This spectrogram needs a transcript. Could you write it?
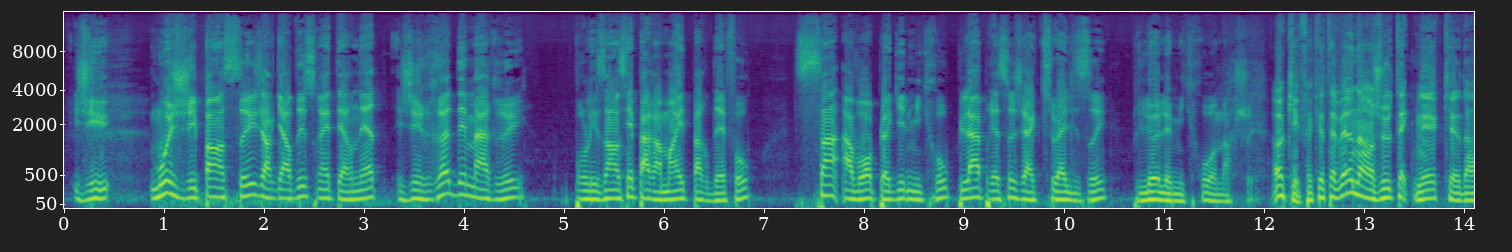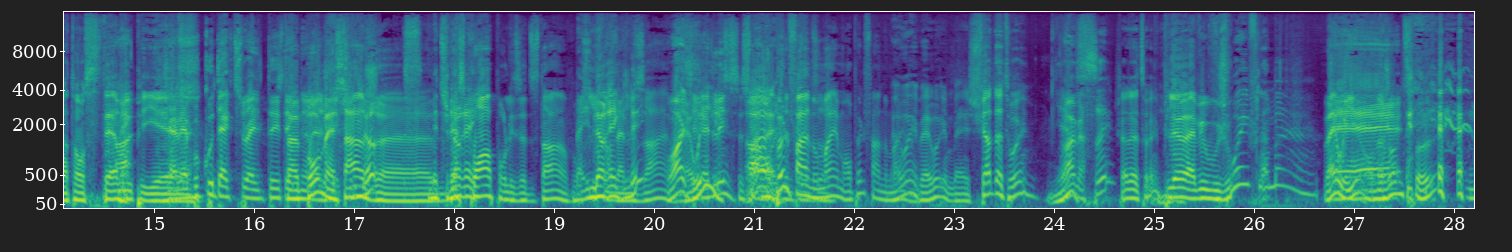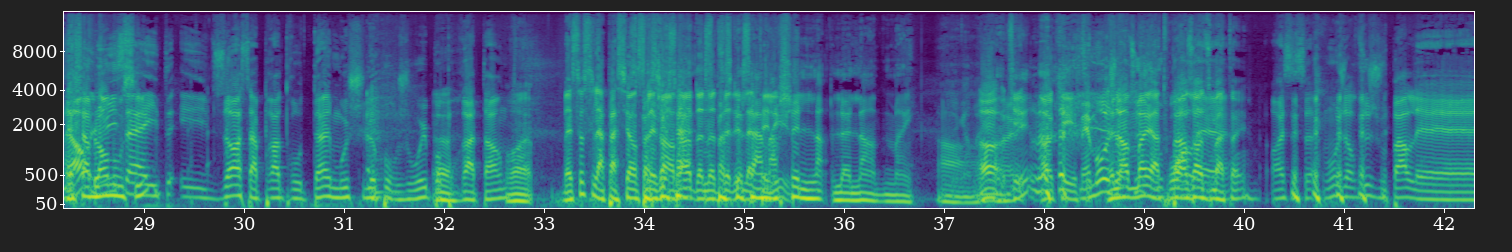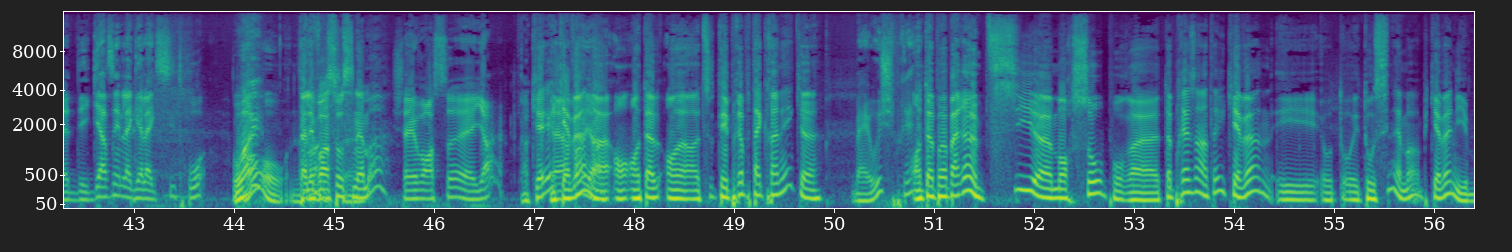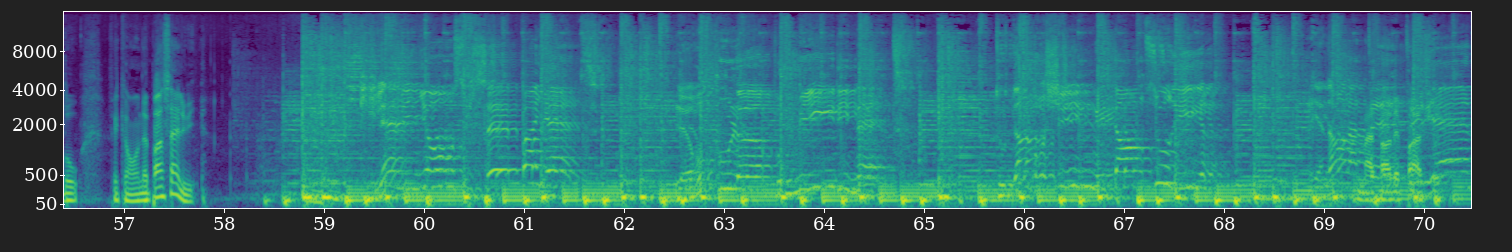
j'ai. Moi, j'ai pensé, j'ai regardé sur Internet, j'ai redémarré pour les anciens paramètres par défaut, sans avoir plugué le micro. Puis là, après ça, j'ai actualisé. Puis là, le micro a marché. OK, fait que tu avais un enjeu technique dans ton système. Ouais. puis, euh, J'avais beaucoup d'actualités C'est un beau message euh, mais tu l'as d'espoir pour les auditeurs. pour Ben, il l'a réglé. Ouais, Ben j'ai oui, réglé. c'est Ah, ça. ouais, on peut le faire nous-mêmes. On peut le faire Ben nous-mêmes. oui, ben oui, ben, je suis fier de toi. Yes. Ouais, merci. Je suis fier de toi. Puis là, avez-vous joué finalement? Ben oui, Euh, on a joué un petit peu. Non, Avec sa blonde lui, aussi. ça été- il dit ah, ça prend trop de temps. Moi, je suis là pour jouer, pas Euh, pour attendre. Ouais. Ben ça, c'est la patience légendaire ça- de notre parce que de ça la a télé. marché le, le lendemain. Ah, OK. Ouais. OK. Mais moi, le aujourd'hui, lendemain je à vous 3 parle, heures du euh, matin. Ouais, c'est ça. Moi, aujourd'hui, je vous parle euh, des Gardiens de la Galaxie 3. Ouais? Oh, T'allais nice. voir ça au cinéma? Je suis allé voir ça euh, hier. OK. Kevin, hier. on, on t'a- on- tu t'es prêt pour ta chronique? Ben oui, je suis prêt. On t'a préparé un petit euh, morceau pour euh, te présenter. Kevin est au, est au cinéma, puis Kevin, il est beau. Fait qu'on a pensé à lui. Il est mignon sous ses paillettes, l'heure aux couleurs pour midinette. Tout dans le brushing et dans le sourire, rien dans la tête pas rien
